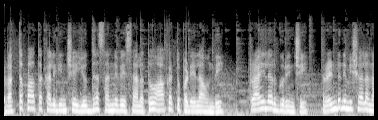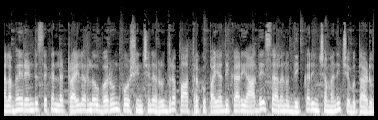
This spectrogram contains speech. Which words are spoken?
రక్తపాత కలిగించే యుద్ధ సన్నివేశాలతో ఆకట్టుపడేలా ఉంది. ట్రైలర్ గురించి రెండు నిమిషాల నలభై రెండు సెకండ్ల ట్రైలర్లో వరుణ్ పోషించిన రుద్ర పాత్రకు పై అధికారి ఆదేశాలను ధిక్కరించమని చెబుతాడు.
